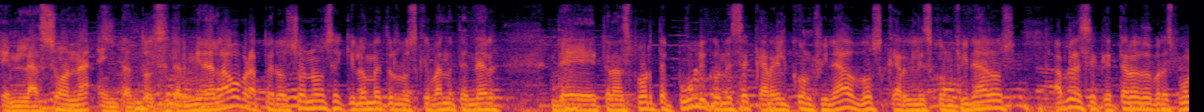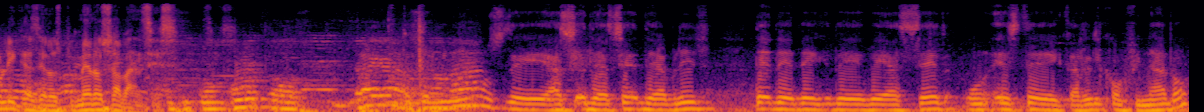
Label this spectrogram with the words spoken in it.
en la zona en tanto se termina la obra, pero son 11 kilómetros los que van a tener de transporte público en ese carril confinado, dos carriles confinados. Habla el secretario de Obras Públicas de los primeros avances. Terminamos de, de, abrir de, de, de, hacer este carril confinado,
